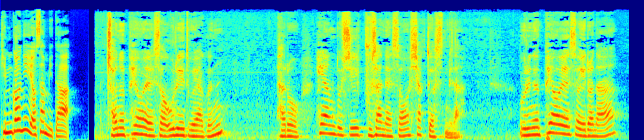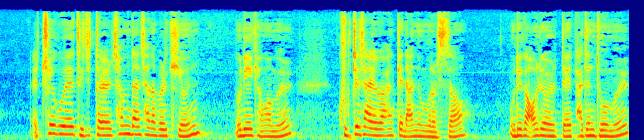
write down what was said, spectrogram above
김건희 여사입니다. 전후 폐허에서 우리의 도약은 바로 해양도시 부산에서 시작되었습니다. 우리는 폐허에서 일어나 최고의 디지털 첨단 산업을 키운 우리의 경험을 국제사회와 함께 나눔으로써 우리가 어려울 때 받은 도움을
